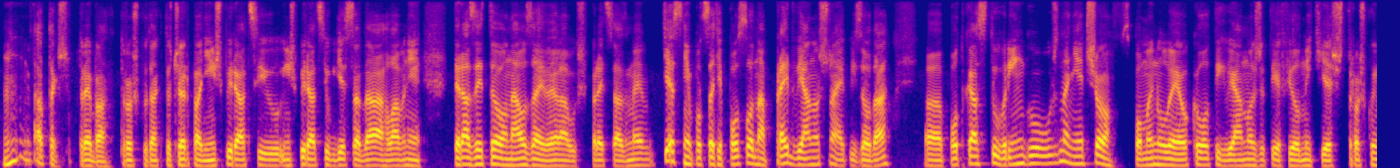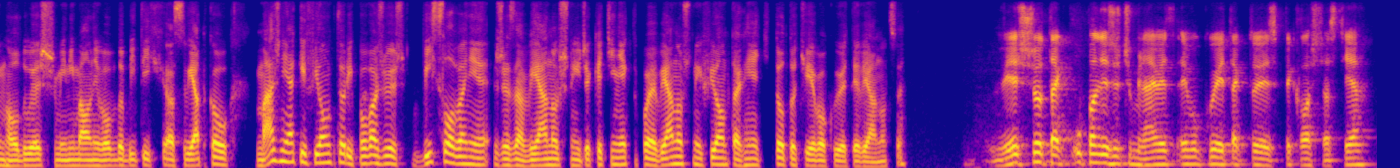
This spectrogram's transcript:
Hm, a takže treba trošku takto čerpať inšpiráciu, inšpiráciu, kde sa dá. Hlavne teraz je to naozaj veľa už predsa. Sme tesne v podstate posledná predvianočná epizóda eh, podcastu v Ringu. Už sme niečo spomenuli okolo tých Vianoc, že tie filmy tiež trošku im holduješ minimálne v období tých eh, sviatkov. Máš nejaký film, ktorý považuješ vyslovene, že za vianočný, že keď ti niekto povie vianočný film, tak hneď toto ti evokuje tie Vianoce? Vieš čo, tak úplne, že čo mi najviac evokuje, tak to je z pekla šťastia.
